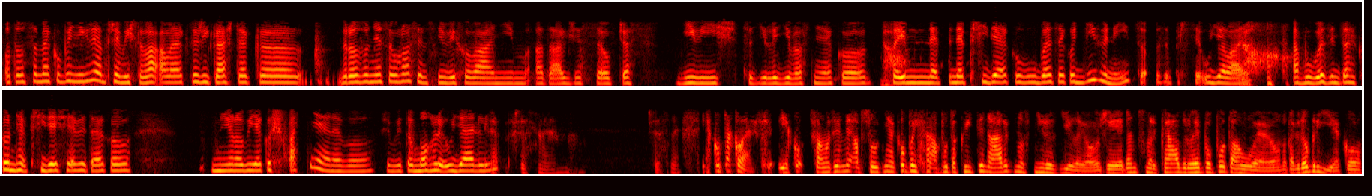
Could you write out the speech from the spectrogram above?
O tom jsem jakoby nikdy nepřemýšlela, ale jak to říkáš, tak uh, rozhodně souhlasím s tím vychováním a tak, že se občas divíš, co ti lidi vlastně jako, no. co jim ne, nepřijde jako vůbec jako divný, co se prostě udělají no. a vůbec jim to jako nepřijde, že by to jako mělo být jako špatně, nebo že by to mohli udělat líp. Přesně. Přesně. Jako takhle, jako samozřejmě absolutně jako bych chápu takový ty národnostní rozdíly, jo, že jeden smrká a druhý popotahuje, jo, no tak dobrý, jako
